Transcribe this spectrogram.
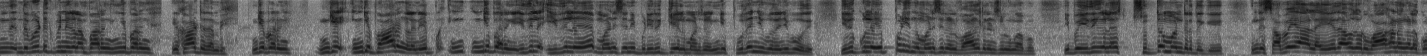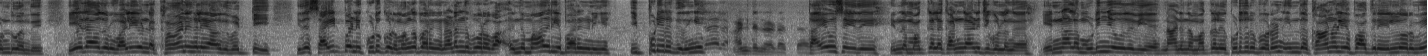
இந்த இந்த வீட்டுக்கு பின்னுக்கெல்லாம் பாருங்க இங்கே பாருங்க. இங்கே காட்டு தம்பி இங்கே பாருங்க. இங்க இங்க பாருங்களேன் எப்ப இங்க- இங்க பாருங்க இதுல இதுல மனுஷன் இப்படி இருக்கேள் மனுஷன். இங்க புதஞ்சு புதஞ்சு போகுது. இதுக்குள்ள எப்படி இந்த மனுஷங்கள் வாழ்றேன்னு சொல்லுங்க அப்போ இப்போ இதுகளை சுத்தம் பண்றதுக்கு இந்த சபையால ஏதாவது ஒரு வாகனங்களை கொண்டு வந்து ஏதாவது ஒரு வழியுண்ட காணுகளையாவது வெட்டி இதை சைட் பண்ணி கொடுக்கணும். அங்க பாருங்க நடந்து போற வா- இந்த மாதிரியை பாருங்க நீங்க. இப்படி இருக்குதுங்க தயவு செய்து இந்த மக்களை கண்காணிச்சு கொள்ளுங்க. என்னால முடிஞ்ச உதவியை நான் இந்த மக்களுக்கு கொடுத்துட்டு போறேன். இந்த காணொலியை பார்க்குற எல்லோருமே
